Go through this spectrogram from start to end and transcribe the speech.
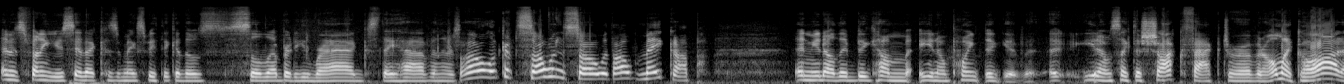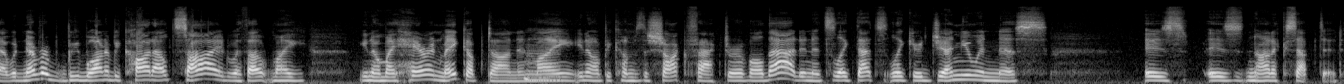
And it's funny you say that because it makes me think of those celebrity rags they have, and there's oh look at so and so without makeup, and you know they become you know point uh, you know it's like the shock factor of it. Oh my God, I would never be want to be caught outside without my you know my hair and makeup done, and my mm-hmm. you know it becomes the shock factor of all that, and it's like that's like your genuineness is is not accepted.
